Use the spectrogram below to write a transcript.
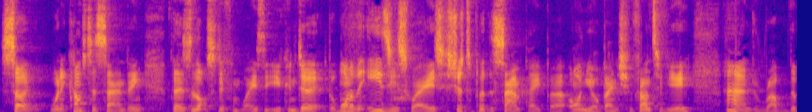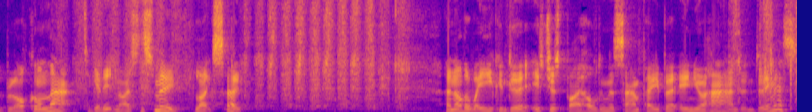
So when it comes to sanding, there's lots of different ways that you can do it. But one of the easiest ways is just to put the sandpaper on your bench in front of you and rub the block on that to get it nice and smooth, like so. Another way you can do it is just by holding the sandpaper in your hand and doing this.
